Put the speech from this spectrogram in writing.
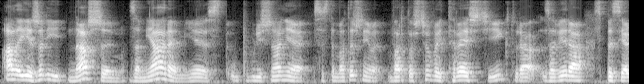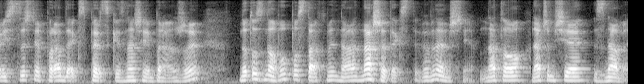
Ale jeżeli naszym zamiarem jest upublicznianie systematycznie wartościowej treści, która zawiera specjalistyczne porady eksperckie z naszej branży, no to znowu postawmy na nasze teksty wewnętrznie, na to, na czym się znamy.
